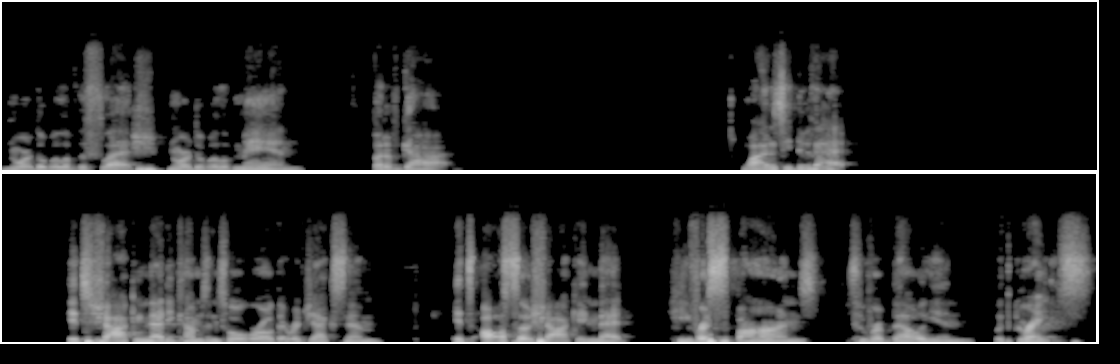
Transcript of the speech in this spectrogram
nor the will of the flesh, nor the will of man, but of God. Why does he do that? It's shocking that he comes into a world that rejects him. It's also shocking that he responds to rebellion with grace.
